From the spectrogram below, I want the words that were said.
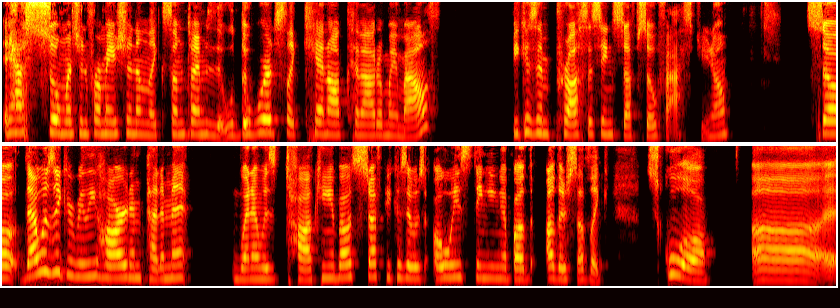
it has so much information and like sometimes the, the words like cannot come out of my mouth because I'm processing stuff so fast, you know? So that was like a really hard impediment when I was talking about stuff because I was always thinking about other stuff like school, uh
